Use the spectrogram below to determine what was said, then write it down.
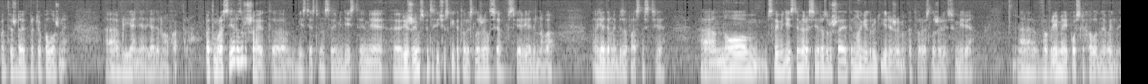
подтверждают противоположное э, влияние ядерного фактора. Поэтому Россия разрушает, э, естественно, своими действиями э, режим специфический, который сложился в сфере ядерного, ядерной безопасности. Но своими действиями Россия разрушает и многие другие режимы, которые сложились в мире во время и после Холодной войны.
